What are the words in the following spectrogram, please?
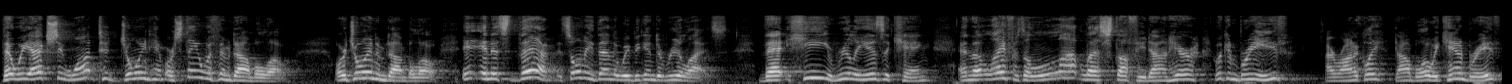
that we actually want to join him or stay with him down below or join him down below. And it's then, it's only then that we begin to realize that he really is a king and that life is a lot less stuffy down here. We can breathe, ironically, down below. We can breathe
